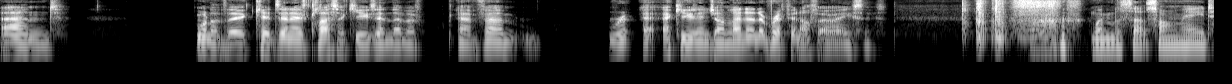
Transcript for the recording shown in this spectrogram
and one of the kids in his class accusing them of of um, ri- uh, accusing John Lennon of ripping off Oasis. When was that song made?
